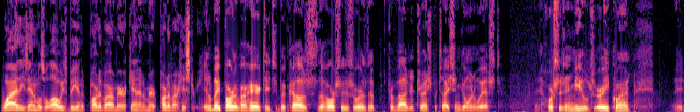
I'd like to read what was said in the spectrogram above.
why these animals will always be in a part of our American and Amer- part of our history. It'll be part of our heritage because the horses were the provided transportation going west. Horses and mules are equine. It,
